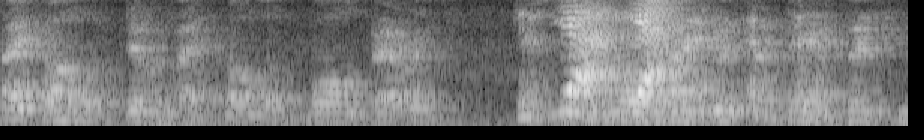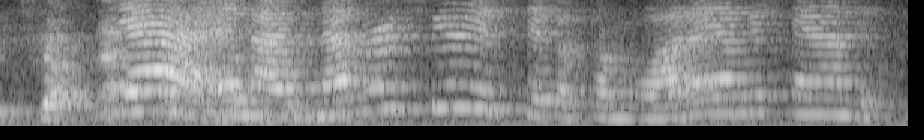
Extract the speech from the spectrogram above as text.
I call it different, I call it ball bearing. Yeah, yeah. The damn thing keeps going. Yeah, and I've never experienced it, but from what I understand, it's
